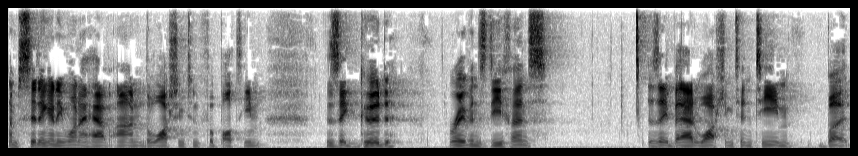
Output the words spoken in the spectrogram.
I'm sitting anyone I have on the Washington football team. This is a good Ravens defense is a bad Washington team, but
